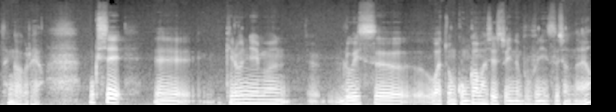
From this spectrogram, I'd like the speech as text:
생각을 해요. 혹시 에, 기루님은 루이스와 좀 공감하실 수 있는 부분이 있으셨나요?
